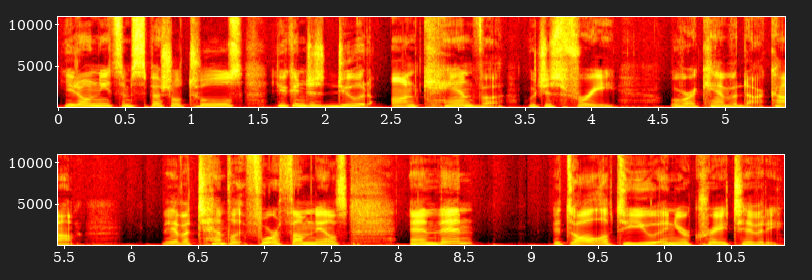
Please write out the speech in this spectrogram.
You don't need some special tools. You can just do it on Canva, which is free over at canva.com. They have a template for thumbnails, and then it's all up to you and your creativity.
